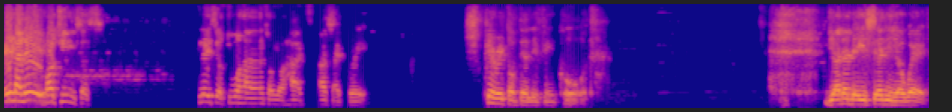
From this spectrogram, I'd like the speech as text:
In the name of Jesus. Place your two hands on your heart as I pray. Spirit of the living God. The other day you said in your word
